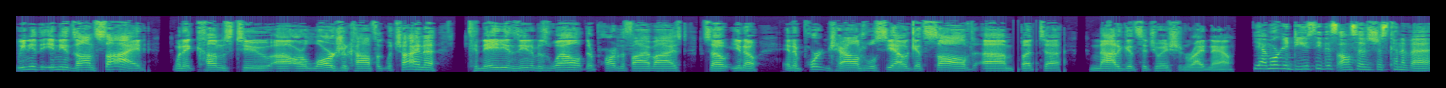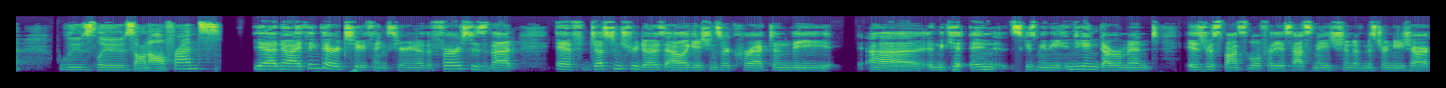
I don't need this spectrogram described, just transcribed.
we need the Indians on side when it comes to uh, our larger conflict with China. Canadians need them as well. They're part of the Five Eyes. So, you know, an important challenge. We'll see how it gets solved, um, but uh, not a good situation right now. Yeah, Morgan, do you see this also as just kind of a lose lose on all fronts? Yeah, no, I think there are two things here. You know, the first is that if Justin Trudeau's allegations are correct and the uh, in the in, excuse me, the Indian government is responsible for the assassination of Mr. Nijjar,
